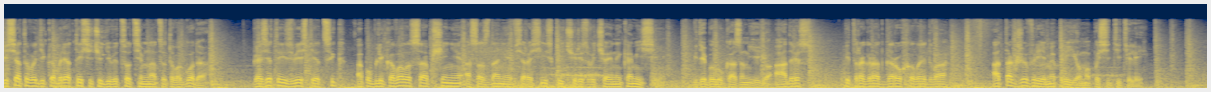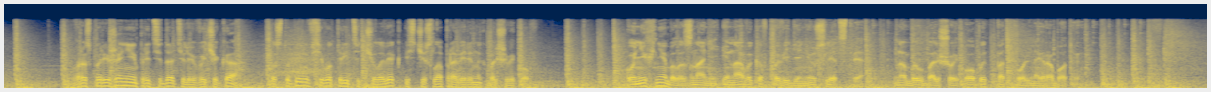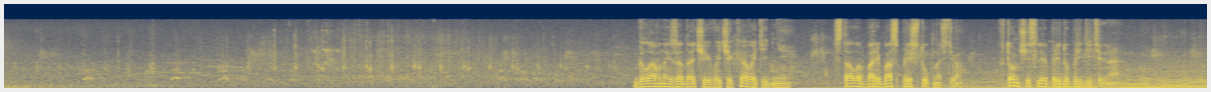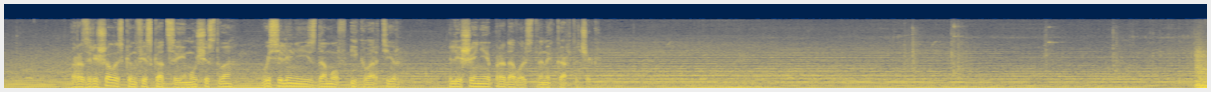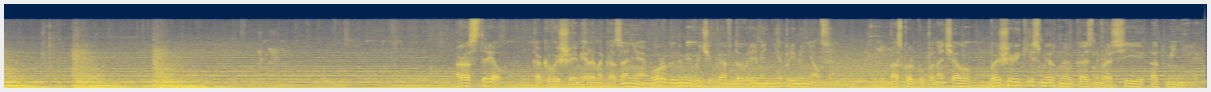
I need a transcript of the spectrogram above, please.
10 декабря 1917 года газета «Известия ЦИК» опубликовала сообщение о создании Всероссийской чрезвычайной комиссии, где был указан ее адрес – Петроград, Гороховая, 2, а также время приема посетителей – в распоряжении председателя ВЧК поступило всего 30 человек из числа проверенных большевиков. У них не было знаний и навыков по ведению следствия, но был большой опыт подпольной работы. Главной задачей ВЧК в эти дни стала борьба с преступностью, в том числе предупредительная – Разрешалась конфискация имущества, выселение из домов и квартир, лишение продовольственных карточек. Расстрел, как высшая мера наказания, органами ВЧК в то время не применялся, поскольку поначалу большевики смертную казнь в России отменили.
